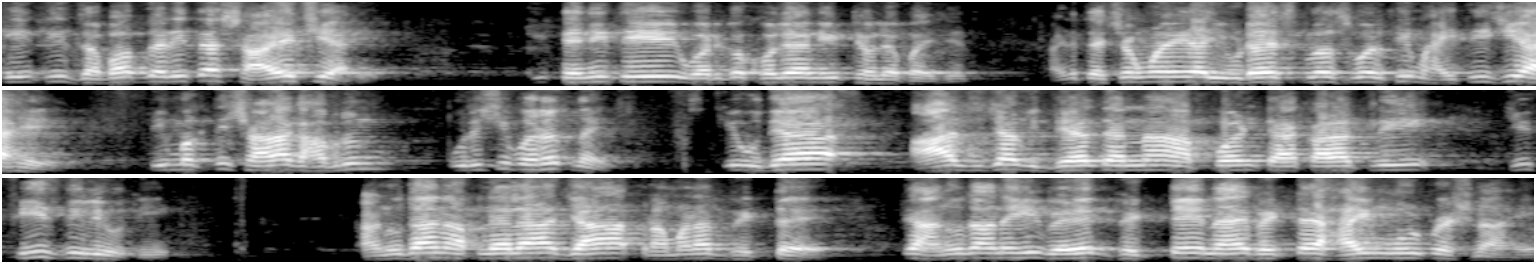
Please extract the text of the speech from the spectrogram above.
की ती जबाबदारी त्या शाळेची आहे. की त्यांनी ते वर्ग खोल्या नीट ठेवल्या पाहिजेत. आणि त्याच्यामुळे या युडायस प्लस वरती माहिती जी आहे ती मग ती शाळा घाबरून पुरेशी भरत नाही. की उद्या आज ज्या विद्यार्थ्यांना आपण त्या काळातली जी फीज दिली होती अनुदान आपल्याला ज्या प्रमाणात भेटतंय ते अनुदानही वेळेत भेटते नाही भेटतंय हाही मूळ प्रश्न आहे.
